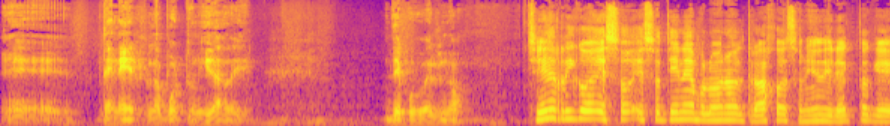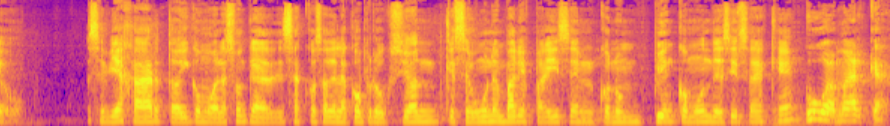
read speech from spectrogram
Eh, tener la oportunidad de, de poder, ¿no? Sí, es rico, eso, eso tiene por lo menos el trabajo de sonido directo que se viaja harto y como el asunto de esas cosas de la coproducción que se unen varios países con un bien común de decir, ¿sabes qué? Cuba marca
